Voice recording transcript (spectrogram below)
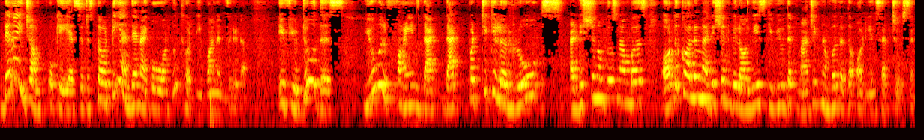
then I jump okay yes it is 30 and then I go on to 31 and fill it up. If you do this you will find that that particular row's addition of those numbers or the column addition will always give you that magic number that the audience have chosen.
